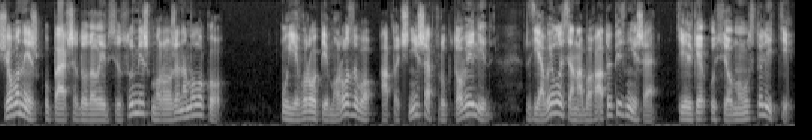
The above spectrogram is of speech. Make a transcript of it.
що вони ж уперше додали всю суміш морожене молоко. У Європі морозиво, а точніше фруктовий лід, з'явилося набагато пізніше, тільки у 7 столітті.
